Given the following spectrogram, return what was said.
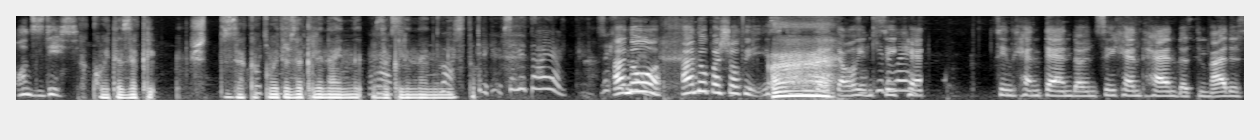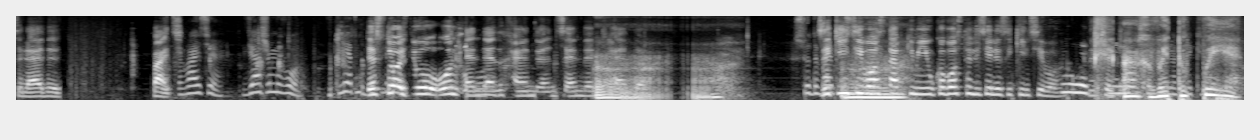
Он здесь. какое-то закли... Что за Два, место? три. Залетаем. А ну, а ну пошел ты. А. Давайте, вяжем его. Да стойте, он... А, Закиньте его А. остатками, и у кого остолетели, закиньте его. Ах, вы тупые!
